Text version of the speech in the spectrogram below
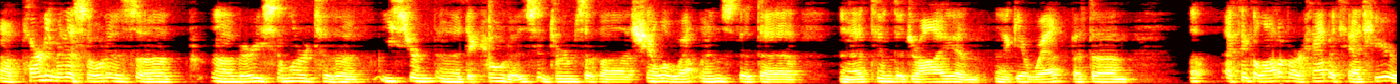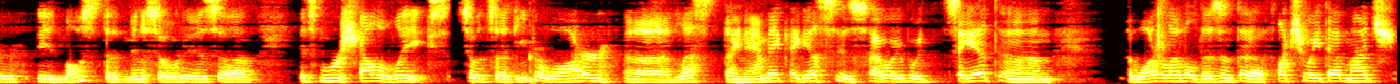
Uh, part of Minnesota is uh, uh, very similar to the eastern uh, Dakotas in terms of uh, shallow wetlands that uh, tend to dry and get wet, but um, I think a lot of our habitat here in most of Minnesota is uh, it's more shallow lakes. So it's a deeper water, uh, less dynamic, I guess is how I would say it. Um, the water level doesn't uh, fluctuate that much.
